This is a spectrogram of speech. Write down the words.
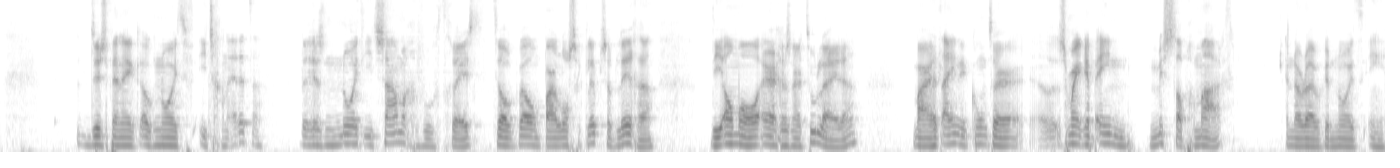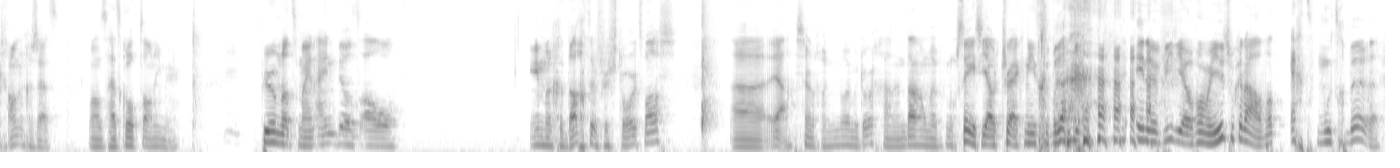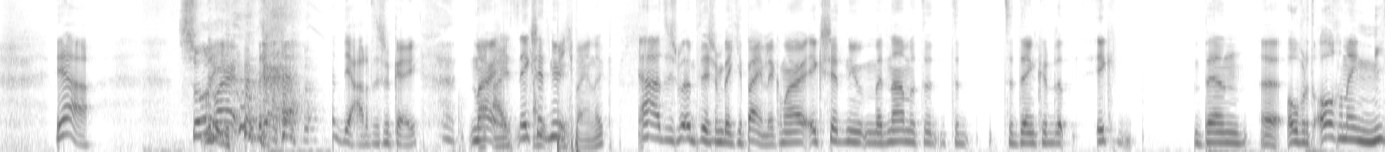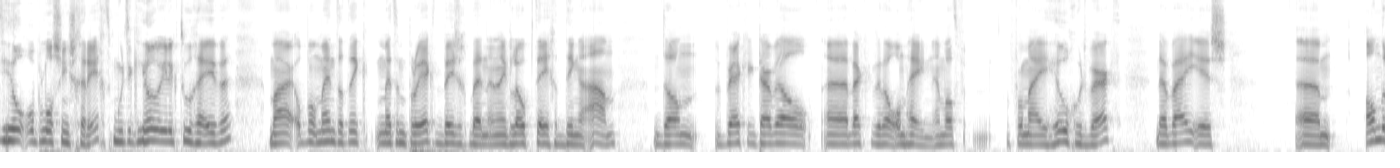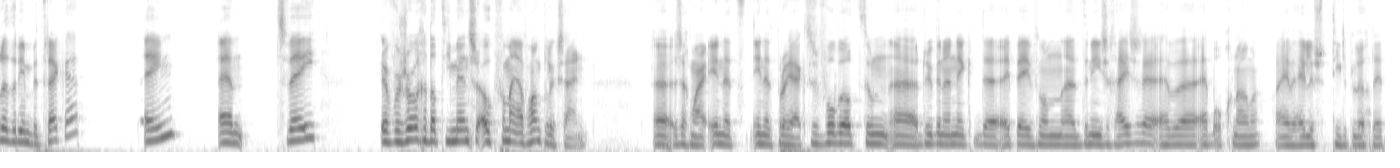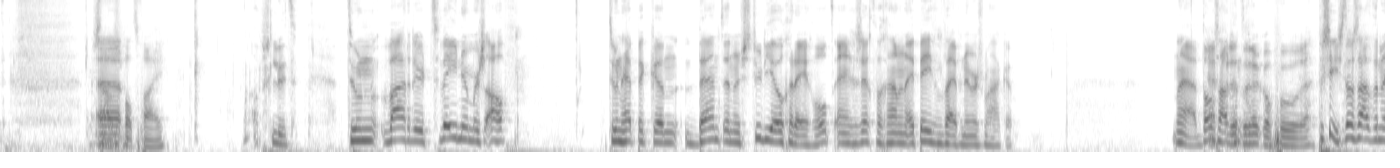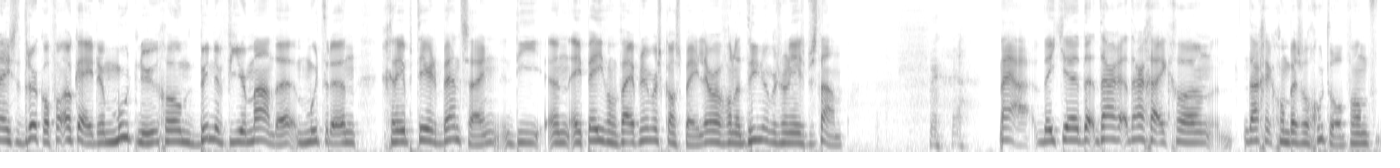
Dus ben ik ook nooit iets gaan editen. Er is nooit iets samengevoegd geweest. Terwijl ik wel een paar losse clips heb liggen. Die allemaal ergens naartoe leiden. Maar uiteindelijk komt er... eh, Zeg maar, ik heb één misstap gemaakt. En daardoor heb ik het nooit in gang gezet. Want het klopt al niet meer. Puur omdat mijn eindbeeld al in mijn gedachten verstoord was. Eh, ja, zijn we gewoon nooit meer doorgegaan. En daarom heb ik nog steeds jouw track niet gebruikt in een video voor mijn YouTube kanaal. Wat echt moet gebeuren. Ja, Sorry. Maar- ja, dat is oké. Maar Ja, ik zit het nu... Een beetje pijnlijk. Ja, het is, het is een beetje pijnlijk. Maar ik zit nu met name te, te, te denken dat ik ben eh, over het algemeen niet heel oplossingsgericht, moet ik heel eerlijk toegeven. Maar op het moment dat ik met een project bezig ben en ik loop tegen dingen aan, dan werk ik daar wel, eh, werk ik er wel omheen. En wat voor mij heel goed werkt daarbij is ehm, anderen erin betrekken, één. En twee, ervoor zorgen dat die mensen ook van mij afhankelijk zijn. eh, zeg maar, in het, in het project. Dus bijvoorbeeld toen eh, Ruben en ik de EP van eh, Denise Gijzen hebben, hebben opgenomen. Gewoon even een hele subtiele plug dit. Eh, Spotify. Absoluut. Toen waren er twee nummers af. Toen heb ik een band en een studio geregeld en gezegd: we gaan een EP van vijf nummers maken. Nou ja, dan Dan zou de druk opvoeren. Precies, dan staat er ineens de druk op van... oké, er moet nu gewoon binnen vier maanden... moet er een gerepeteerde band zijn... die een EP van vijf nummers kan spelen... waarvan er drie nummers nog niet eens bestaan. nou ja, weet je, da- daar, daar, ga ik gewoon, daar ga ik gewoon best wel goed op. Want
